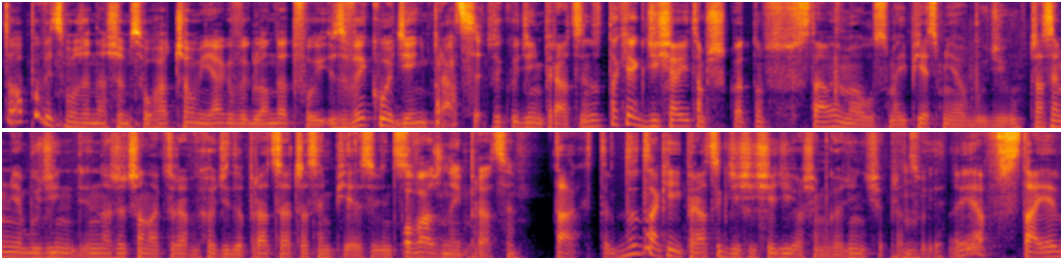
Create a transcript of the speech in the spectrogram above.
to opowiedz może naszym słuchaczom, jak wygląda twój zwykły dzień pracy. Zwykły dzień pracy. No tak jak dzisiaj, na przykład no, wstałem o 8, pies mnie obudził. Czasem mnie budzi narzeczona, która wychodzi do pracy, a czasem pies, więc Poważnej pracy. tak, do takiej pracy, gdzie się siedzi 8 godzin, się pracuje. No ja wstaję,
